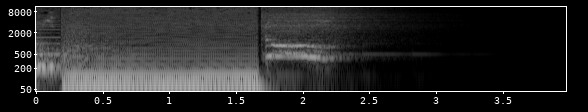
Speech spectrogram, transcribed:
David.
